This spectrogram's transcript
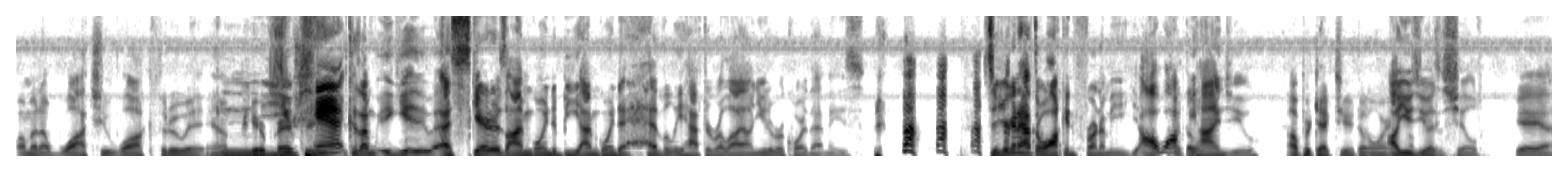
I'm gonna watch you walk through it and I'm peer Mm, pressure. You can't because I'm you, as scared as I'm going to be. I'm going to heavily have to rely on you to record that maze. so you're gonna have to walk in front of me. I'll walk behind you. I'll protect you. Don't worry. I'll use you as a shield. Yeah, yeah.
